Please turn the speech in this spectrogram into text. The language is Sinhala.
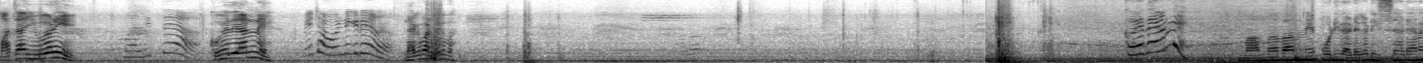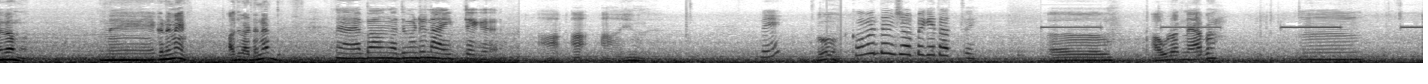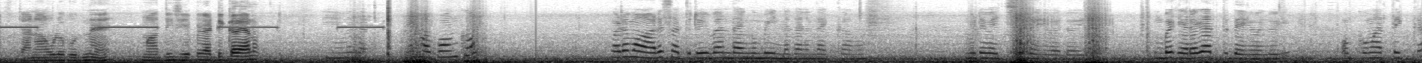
මචන් යුවනී. මල්ලිතයා කොහෙද යන්නේ? මේ ටවුන් එකට යන නැකපන් නැකපන් කොහෙද යන්නේ? මම බම් මේ පොඩි වැඩකට ඉස්සහට යන ගම මේක නෙමේ අද වැඩ නැද්ද? නෑ බං අදමට නයිට් එක. ආයම මේ කොමතන් ශෝප එක තත්වේ අවුලක් නෑබ තැන අවුලකුත් නෑ. මාතින් ශේප වැට්ටි කර යන හපොන්කෝ? මට මාර සතුටුයි බන් උඹ ඉන්න තැන දැක්කම. උඹට වෙච්ච දේවලුයි. උඹ කරගත්ත දේවලුයි. ඔක්කොමත් එක්ක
